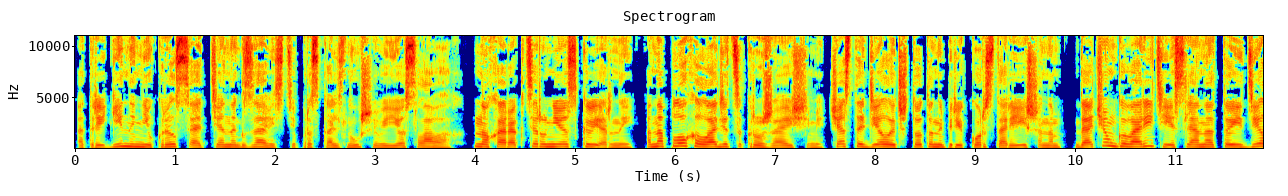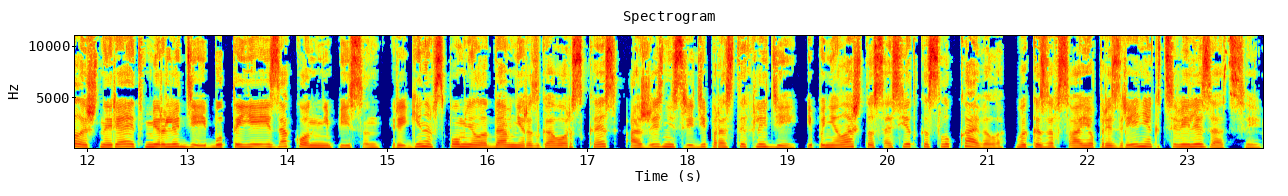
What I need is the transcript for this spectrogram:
От Регины не укрылся оттенок зависти, проскользнувший в ее словах. Но характер у нее скверный. Она плохо ладит с окружающими, часто делает что-то наперекор старейшинам. Да о чем говорить, если она то и дело шныряет в мир людей, будто ей и закон не писан. Регина вспомнила давний разговор с Кэс о жизни среди простых людей и поняла, что соседка слукавила, выказав свое презрение к цивилизации.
